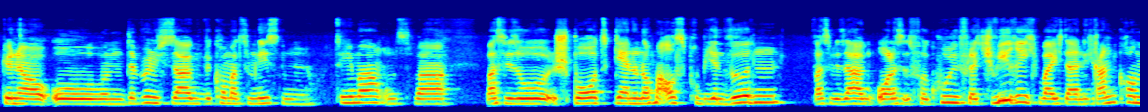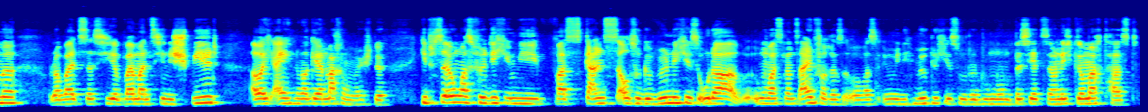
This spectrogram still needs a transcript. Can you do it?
Genau, und da würde ich sagen, wir kommen mal zum nächsten Thema und zwar, was wir so Sport gerne nochmal ausprobieren würden. Was wir sagen, oh, das ist voll cool, vielleicht schwierig, weil ich da nicht rankomme oder weil es das hier, weil man es hier nicht spielt, aber ich eigentlich nochmal gerne machen möchte. Gibt es da irgendwas für dich irgendwie, was ganz Außergewöhnliches oder irgendwas ganz Einfaches, aber was irgendwie nicht möglich ist oder du bis jetzt noch nicht gemacht hast?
